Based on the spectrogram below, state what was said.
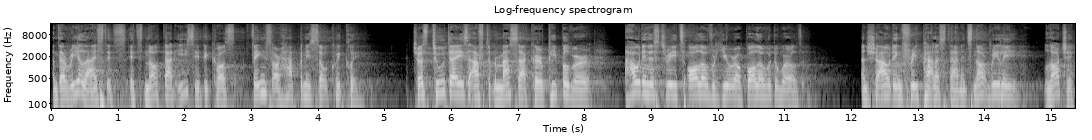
and I realized it's, it's not that easy because things are happening so quickly. Just two days after the massacre, people were out in the streets all over Europe, all over the world and shouting Free Palestine. It's not really logic.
